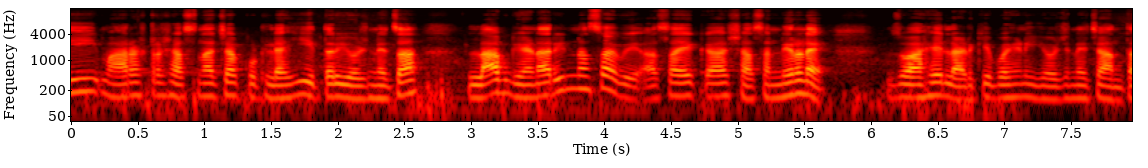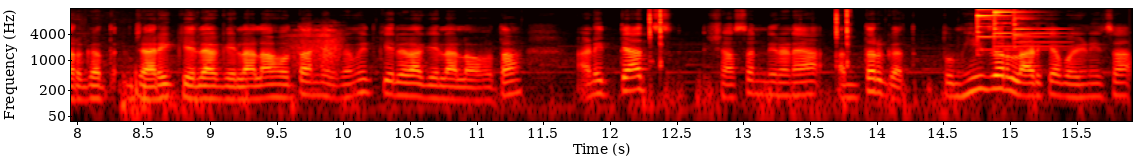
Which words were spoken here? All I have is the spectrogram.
ती महाराष्ट्र शासनाच्या कुठल्याही इतर योजनेचा लाभ घेणारी नसावी असा एक शासन निर्णय जो आहे लाडकी बहीण योजनेच्या अंतर्गत जारी केला गेलेला होता निर्गमित केलेला गेलेला होता. आणि त्याच शासन निर्णयाअंतर्गत तुम्ही जर लाडक्या बहिणीचा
